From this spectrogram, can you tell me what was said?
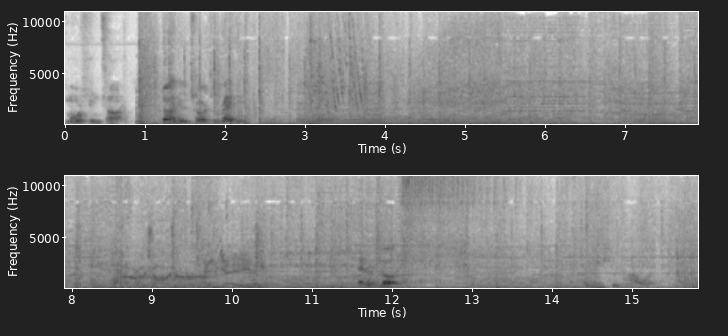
morphing time. Dino Charger ready. Power Charger, engage. Energize. Unleash the power.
